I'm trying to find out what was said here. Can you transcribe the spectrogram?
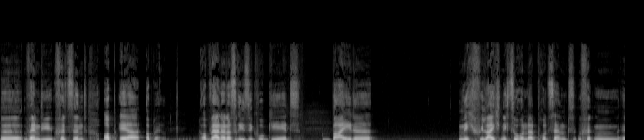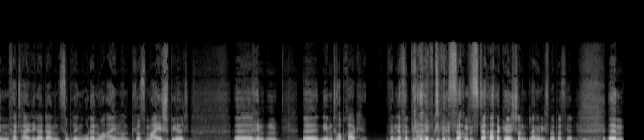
Äh, wenn die fit sind, ob er, ob, ob Werner das Risiko geht, beide nicht, vielleicht nicht zu 100% fitten Innenverteidiger dann zu bringen oder nur einen und plus Mai spielt äh, mhm. hinten äh, neben Toprak, wenn der fit bleibt bis Samstag, ist schon lange nichts mehr passiert. Ähm,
